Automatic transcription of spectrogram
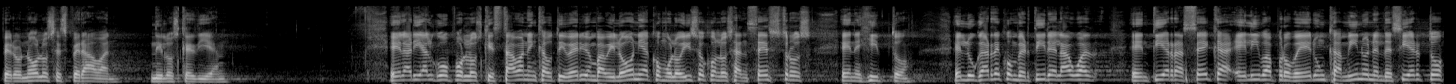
pero no los esperaban ni los querían. Él haría algo por los que estaban en cautiverio en Babilonia, como lo hizo con los ancestros en Egipto. En lugar de convertir el agua en tierra seca, Él iba a proveer un camino en el desierto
